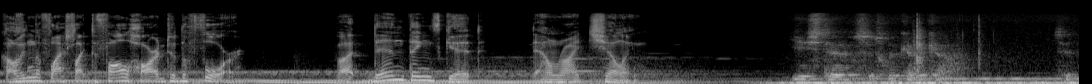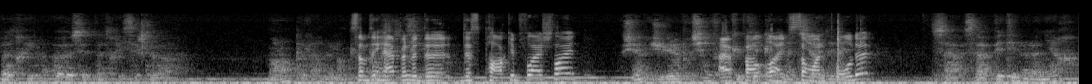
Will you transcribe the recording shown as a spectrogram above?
causing the flashlight to fall hard to the floor. But then things get downright chilling. Il y a ce, ce truc avec euh, cette batterie. Euh, cette batterie, cette. Euh, lampe là, lampe. Something happened with the this pocket flashlight? J'ai j'ai eu l'impression I felt like someone pulled it. Ça, ça a pété la lanière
